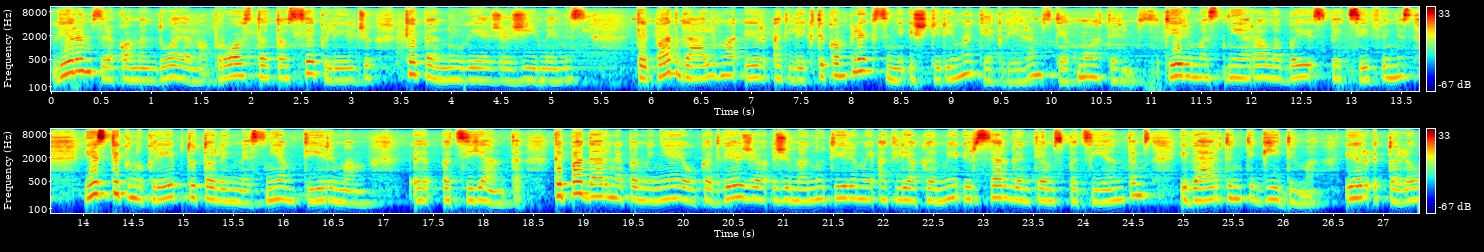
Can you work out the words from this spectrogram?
Vyrams rekomenduojama prostatos, sėklydžių, kepenų vėžio žymenis. Taip pat galima ir atlikti kompleksinį ištyrimą tiek vyrams, tiek moterims. Tyrimas nėra labai specifinis, jis tik nukreiptų tolimesniem tyrimam pacientą. Taip pat dar nepaminėjau, kad vėžio žymenų tyrimai atliekami ir sergantiems pacientams įvertinti gydimą ir toliau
